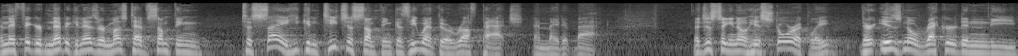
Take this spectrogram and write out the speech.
And they figured Nebuchadnezzar must have something to say. He can teach us something because he went through a rough patch and made it back. Now, just so you know, historically, there is no record in the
